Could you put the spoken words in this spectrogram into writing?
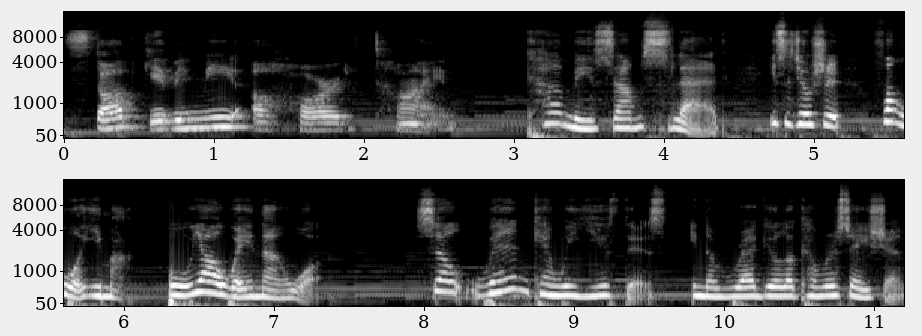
stop giving me a hard time. Cut me some slack，意思就是放我一马，不要为难我。So when can we use this in a regular conversation?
